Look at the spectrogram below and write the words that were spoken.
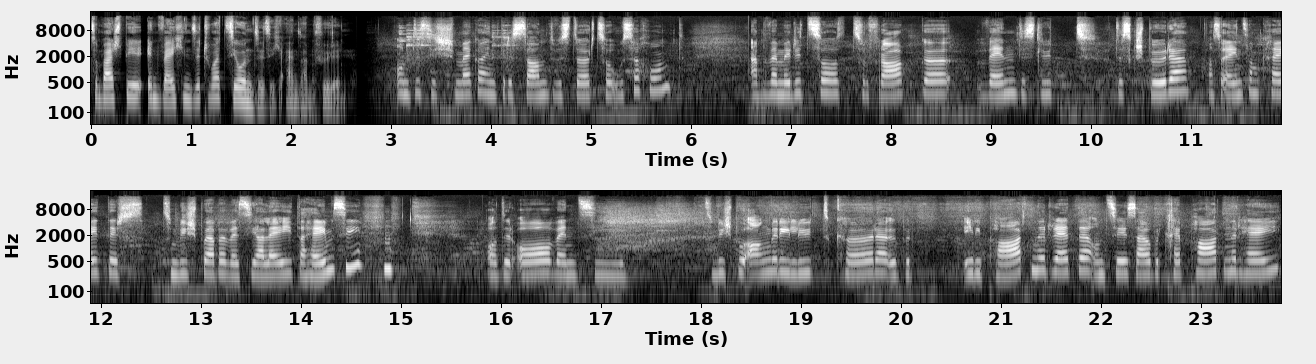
Zum Beispiel, in welchen Situationen sie sich einsam fühlen. Und es ist mega interessant, was dort so rauskommt. Aber wenn wir jetzt so zur Frage gehen, wenn die Leute das spüren, also Einsamkeit, ist zum Beispiel eben, wenn sie allein daheim sind. Oder auch, wenn sie zum Beispiel andere Leute hören über ihre Partner reden und sie selber keinen Partner haben.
